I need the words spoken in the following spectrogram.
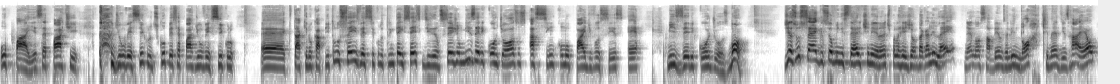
o Pai. Essa é parte de um versículo, desculpe, esse é parte de um versículo é, que está aqui no capítulo 6, versículo 36, que diz: Sejam misericordiosos, assim como o Pai de vocês é misericordioso. Bom, Jesus segue o seu ministério itinerante pela região da Galileia, né? Nós sabemos ali norte, né, de Israel.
